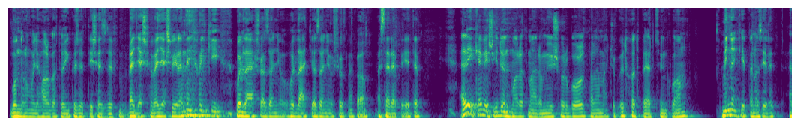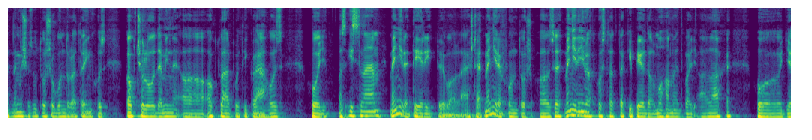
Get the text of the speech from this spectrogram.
gondolom, hogy a hallgatóink között is ez vegyes, vegyes vélemény, hogy ki hogy, lássa az anyó, hogy látja az anyósoknak a, a szerepét. Elég kevés időnk maradt már a műsorból, talán már csak 5-6 percünk van. Mindenképpen azért, hát nem is az utolsó gondolatainkhoz kapcsoló, de minden a aktuálpolitikához hogy az iszlám mennyire térítő vallás, tehát mennyire fontos az, mennyire nyilatkoztatta ki például Mohamed vagy Allah, hogy,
